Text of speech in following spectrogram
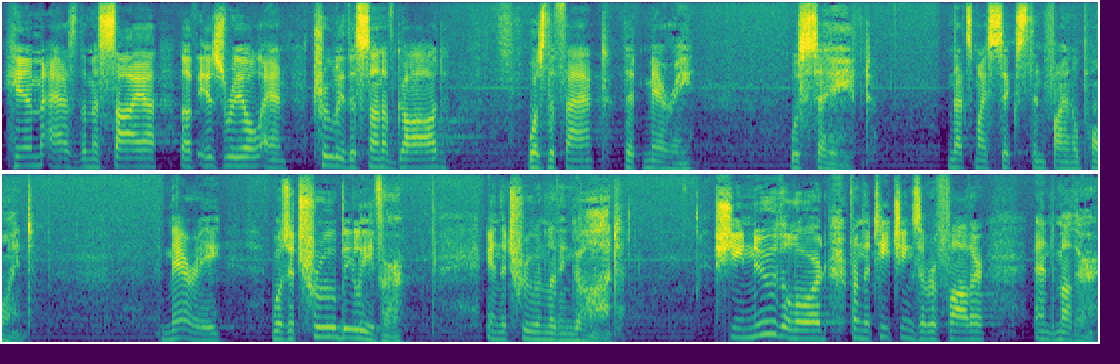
him as the Messiah of Israel and truly the Son of God, was the fact that Mary was saved. And that's my sixth and final point. Mary was a true believer in the true and living God. She knew the Lord from the teachings of her father and mother.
